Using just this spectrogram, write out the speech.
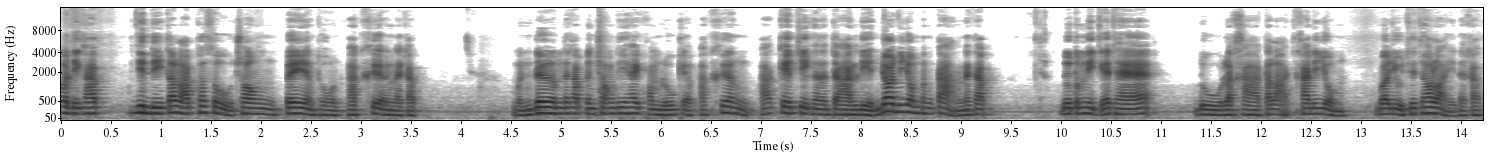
สวัสดีครับ ยินดีต้อนรับเข้าสู่ช่องเป้อย่างโทนพักเครื่องนะครับ เหมือนเดิมนะครับ เป็นช่องที่ให้ความรู้เกี่ยวกับพักเครื่องพระเกจิคณาจารย์เหรียญยอดนิยมต่างๆนะครับ ดูตำหนิแก้แท้ดูราคาตลาดค่านิยมว่าอยู่ที่เท่าไหร่นะครับ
